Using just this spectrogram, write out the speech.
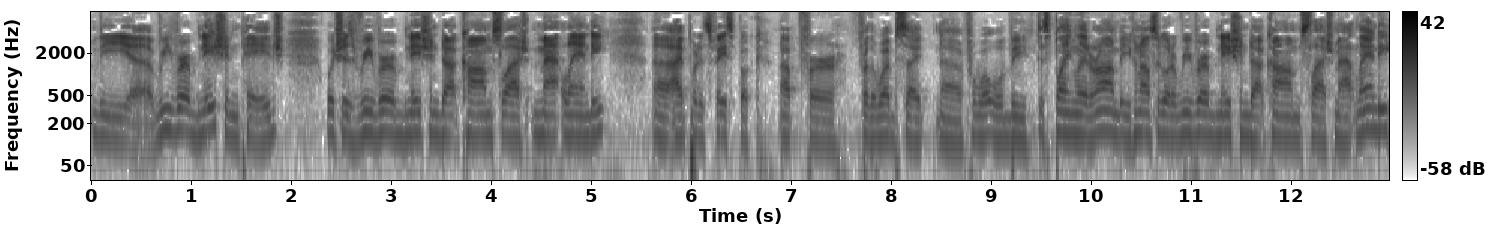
the uh, Reverb Nation page, which is reverbnation.com slash Matt Lande. Uh, I put his Facebook up for, for the website uh, for what we'll be displaying later on, but you can also go to reverbnation.com slash Matt Lande,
